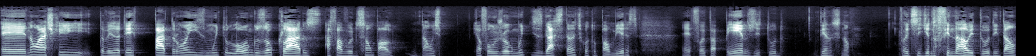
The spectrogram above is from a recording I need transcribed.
é, não acho que talvez vai ter padrões muito longos ou claros a favor do São Paulo. Então foi um jogo muito desgastante contra o Palmeiras. É, foi para pênaltis e tudo. Pênaltis não. Foi decidido no final e tudo. Então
